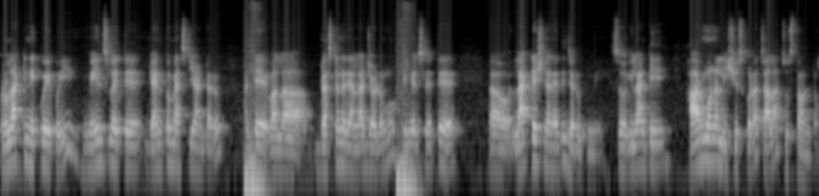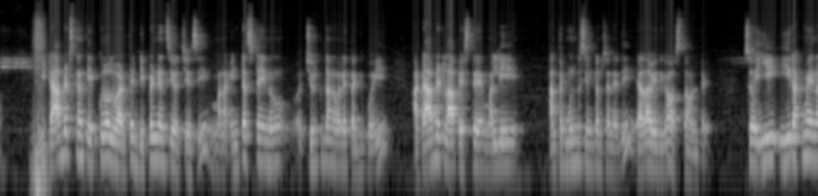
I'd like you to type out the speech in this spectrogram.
ప్రొలాక్టిన్ ఎక్కువైపోయి మేల్స్లో అయితే గైనకోమాస్టియా అంటారు. అంటే వాళ్ళ బ్రెస్ట్ అనేది ఎన్లార్జ్ అవ్వడము ఫీమేల్స్లో అయితే లాక్టేషన్ అనేది జరుగుతుంది. సో ఇలాంటి హార్మోనల్ ఇష్యూస్ కూడా చాలా చూస్తూ ఉంటాం. ఈ టాబ్లెట్స్ కనుక ఎక్కువ రోజులు వాడితే డిపెండెన్సీ వచ్చేసి మన ఇంటెస్టైన్ చురుకుదనం అనేది తగ్గిపోయి ఆ ట్యాబ్లెట్లు ఆపేస్తే మళ్ళీ అంతకుముందు సిమ్టమ్స్ అనేది యథావిధిగా వస్తూ ఉంటాయి. సో ఈ ఈ రకమైన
